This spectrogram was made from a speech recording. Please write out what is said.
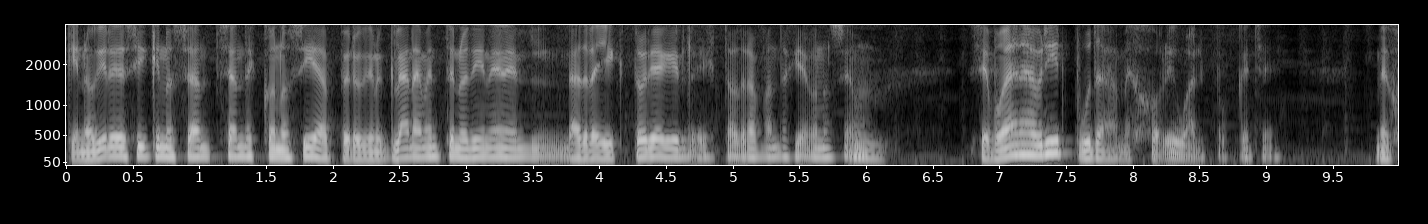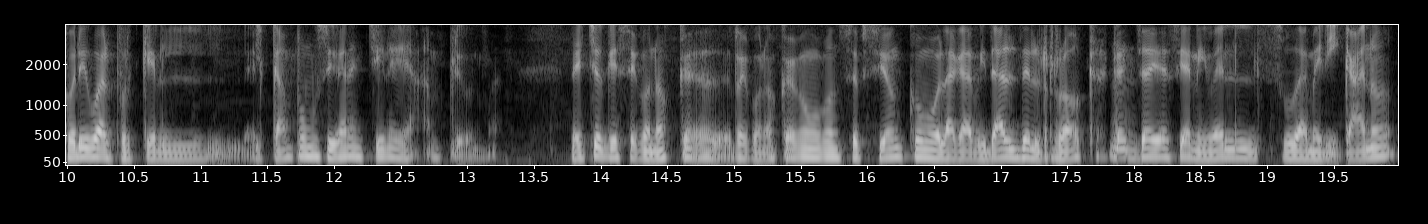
que no quiere decir que no sean, sean desconocidas, pero que claramente no tienen el- la trayectoria que estas otras bandas que ya conocemos, Mm. se puedan abrir, puta, mejor igual, pues, ¿cachai? Mejor igual, porque el, el campo musical en Chile es amplio, hermano. De hecho, que se conozca, reconozca como Concepción como la capital del rock, ¿cachai? Así a nivel sudamericano.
